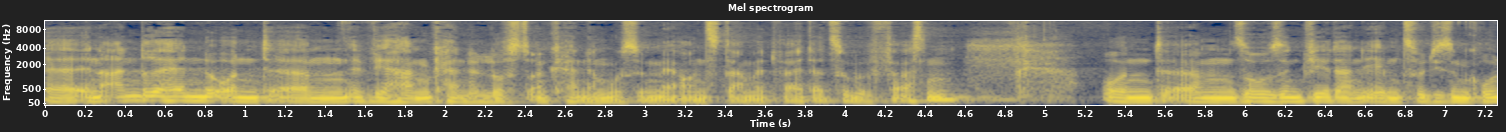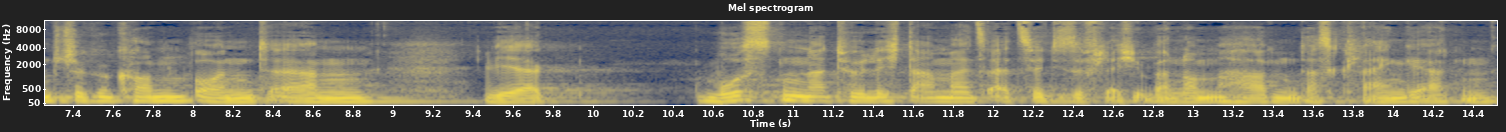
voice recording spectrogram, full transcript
äh, in andere Hände und ähm, wir haben keine Lust und keine Muße mehr, uns damit weiter zu befassen. Und ähm, so sind wir dann eben zu diesem Grundstück gekommen und ähm, wir wussten natürlich damals, als wir diese Fläche übernommen haben, dass Kleingärten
